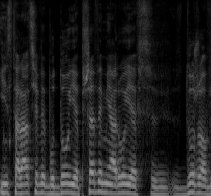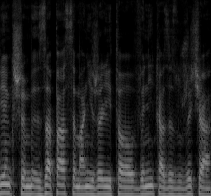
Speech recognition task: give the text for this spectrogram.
instalację wybuduje, przewymiaruje z dużo większym zapasem, aniżeli to wynika ze zużycia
